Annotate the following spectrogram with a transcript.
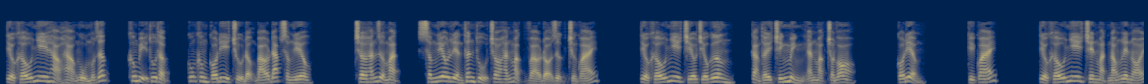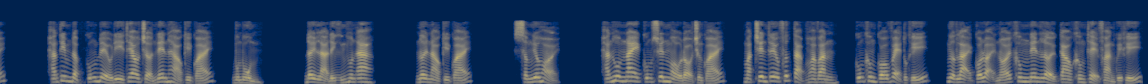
Tiểu khấu nhi hảo hảo ngủ một giấc, không bị thu thập, cũng không có đi chủ động báo đáp sầm liêu. Chờ hắn rửa mặt, sầm liêu liền thân thủ cho hắn mặc vào đỏ rực trường quái. Tiểu khấu nhi chiếu chiếu gương, cảm thấy chính mình ăn mặc tròn vo. Có điểm. Kỳ quái. Tiểu khấu nhi trên mặt nóng lên nói. Hắn tim đập cũng đều đi theo trở nên hảo kỳ quái, bùm bùm. Đây là đính hôn A. Nơi nào kỳ quái? Sầm liêu hỏi. Hắn hôm nay cũng xuyên màu đỏ trường quái, mặt trên thêu phức tạp hoa văn, cũng không có vẻ tục khí, ngược lại có loại nói không nên lời cao không thể phản quý khí.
